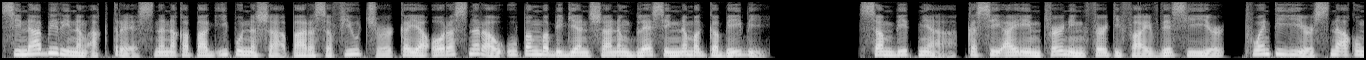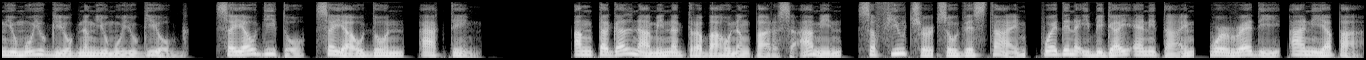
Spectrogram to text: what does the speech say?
Sinabi rin ng aktres na nakapag-ipon na siya para sa future kaya oras na raw upang mabigyan siya ng blessing na magka-baby. Sambit niya, kasi I am turning 35 this year, 20 years na akong yumuyugyog ng yumuyugyog. Sayaw dito, sayaw dun, acting. Ang tagal namin nagtrabaho ng para sa amin, sa future, so this time, pwede na ibigay anytime, we're ready, aniya pa.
